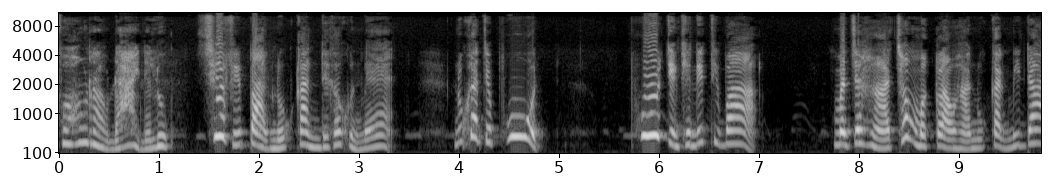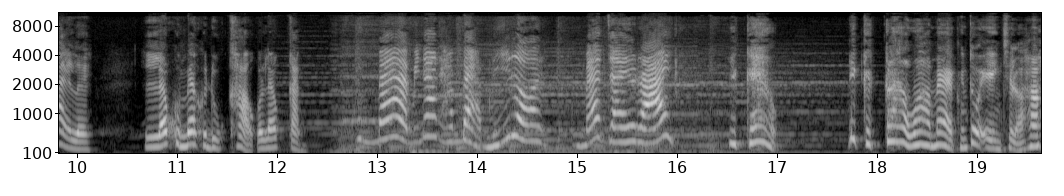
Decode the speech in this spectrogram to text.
ฟ้องเราได้นะลูกเชื่อฝีปากหนูกันเถอะค่ะคุณแม่หนูกันจะพูด พูดอย่างชนิดที่ว่า มันจะหาช่องมากล่าวหาหนูกันไม่ได้เลย แล้วคุณแม่คอยดูข่าวก็แล้วกัน คุณแม่ไม่น่าทำแบบนี้เลยคุณแม่ใจร้าย นี่แก้ว นี่แกกล้าว่าแม่ของตัวเองใช่เหรอฮะ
